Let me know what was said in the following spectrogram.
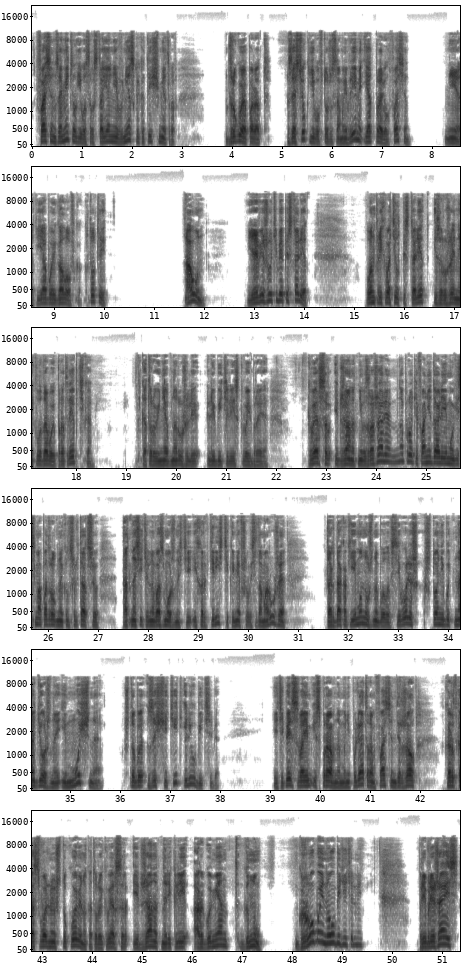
Фасин заметил его с расстояния в несколько тысяч метров. Другой аппарат засек его в то же самое время и отправил. Фасин? Нет, я боеголовка. Кто ты? Аун. Я вижу у тебя пистолет. Он прихватил пистолет из оружейной кладовой протрептика, которую не обнаружили любители из Квейбрея. Кверсер и Джанет не возражали, напротив, они дали ему весьма подробную консультацию относительно возможностей и характеристик имевшегося там оружия, тогда как ему нужно было всего лишь что-нибудь надежное и мощное, чтобы защитить или убить себя. И теперь своим исправным манипулятором Фастин держал короткоствольную штуковину, которую Кверсер и Джанет нарекли аргумент гну. Грубый, но убедительный. Приближаясь,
